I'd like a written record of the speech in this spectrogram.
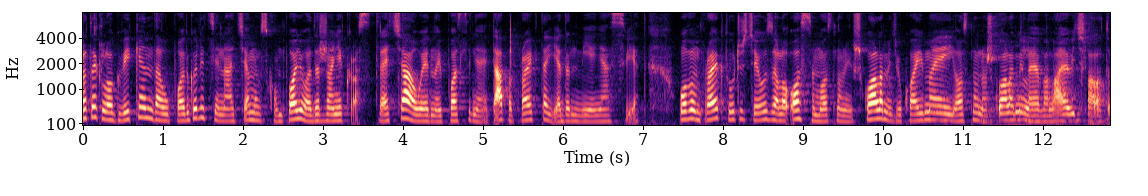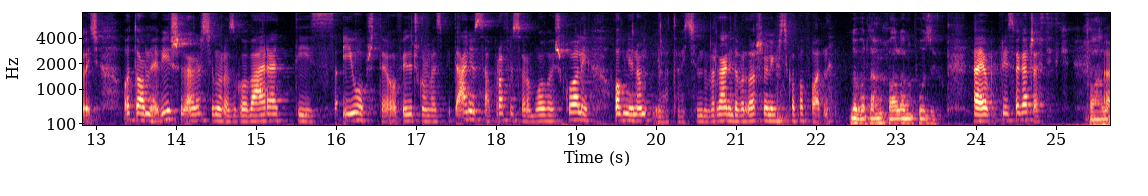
Proteklog vikenda u Podgorici na Ćemovskom polju održan je kroz treća, a ujedno i posljednja etapa projekta Jedan mijenja svijet. U ovom projektu učešće je uzelo osam osnovnih škola, među kojima je i osnovna škola Mileva Lajović-Lalotović. O tome više danas ćemo razgovarati i uopšte o fizičkom vaspitanju sa profesorom u ovoj školi, Ognjenom Milatovićem. Dobar dan i dobrodošli u Nikričko popodne. Dobar dan, hvala na pozivu. Evo, prije svega čestitke. Hvala.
